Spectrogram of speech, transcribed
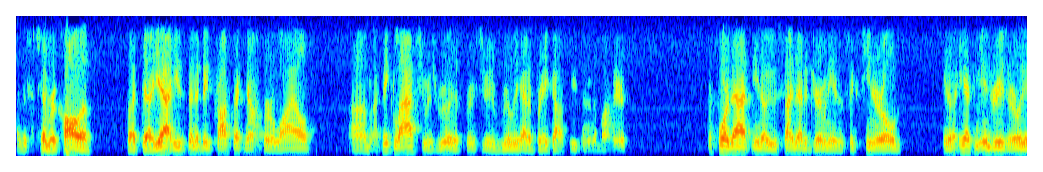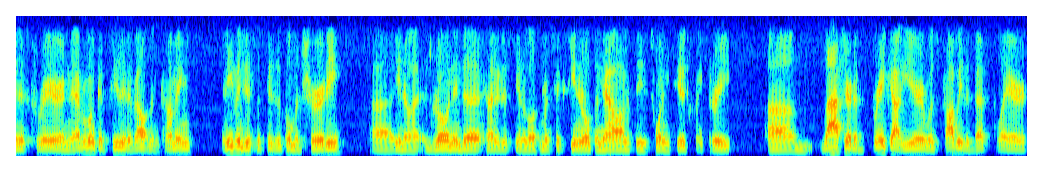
at the September call-up. But uh, yeah, he's been a big prospect now for a while. Um, I think last year was really the first year he really had a breakout season in the minors. Before that, you know, he was signed out of Germany as a 16-year-old. You know, he had some injuries early in his career, and everyone could see the development coming, and even just the physical maturity. Uh, you know, growing into kind of just you know going from a 16-year-old to now, obviously he's 22, 23. Um, last year, had a breakout year, was probably the best player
